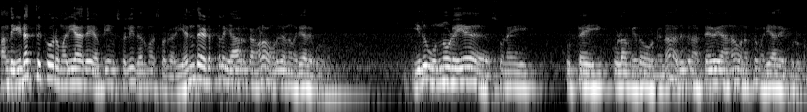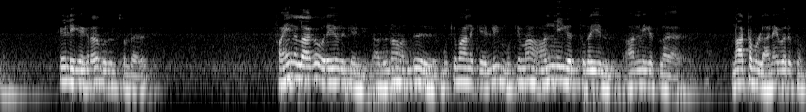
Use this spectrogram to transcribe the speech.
அந்த இடத்துக்கு ஒரு மரியாதை அப்படின்னு சொல்லி தர்மர் சொல்கிறார் எந்த இடத்துல யார் இருக்காங்களோ அவங்களுக்கு அந்த மரியாதை கொடுக்கணும். இது உன்னுடைய சுனை குட்டை குளம் ஏதோ ஒன்றுனா அதுக்கு நான் தேவையான உனக்கு மரியாதை கொடுக்கணும். கேள்வி கேட்குறாரு பதில் சொல்கிறாரு ஃபைனலாக ஒரே ஒரு கேள்வி. அதுதான் வந்து முக்கியமான கேள்வி. முக்கியமாக ஆன்மீக துறையில் ஆன்மீகத்தில் நாட்டமுள்ள அனைவருக்கும்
